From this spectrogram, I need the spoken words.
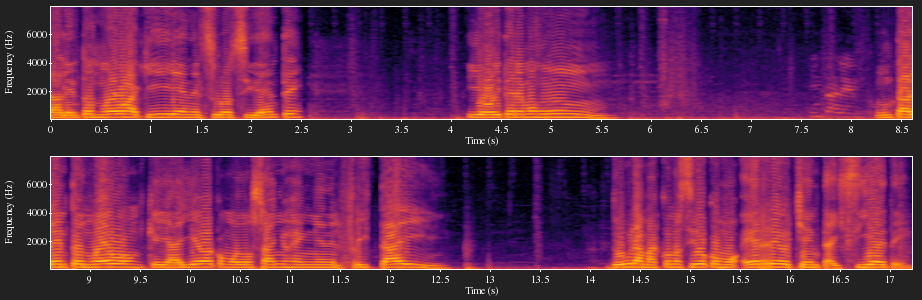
talentos nuevos aquí en el suroccidente. Y hoy tenemos un, un talento nuevo que ya lleva como dos años en, en el freestyle. Douglas, más conocido como R87.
